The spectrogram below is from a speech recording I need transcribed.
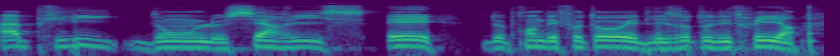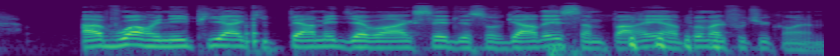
appli dont le service est de prendre des photos et de les autodétruire, avoir une API qui te permet d'y avoir accès et de les sauvegarder, ça me paraît un peu mal foutu quand même.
